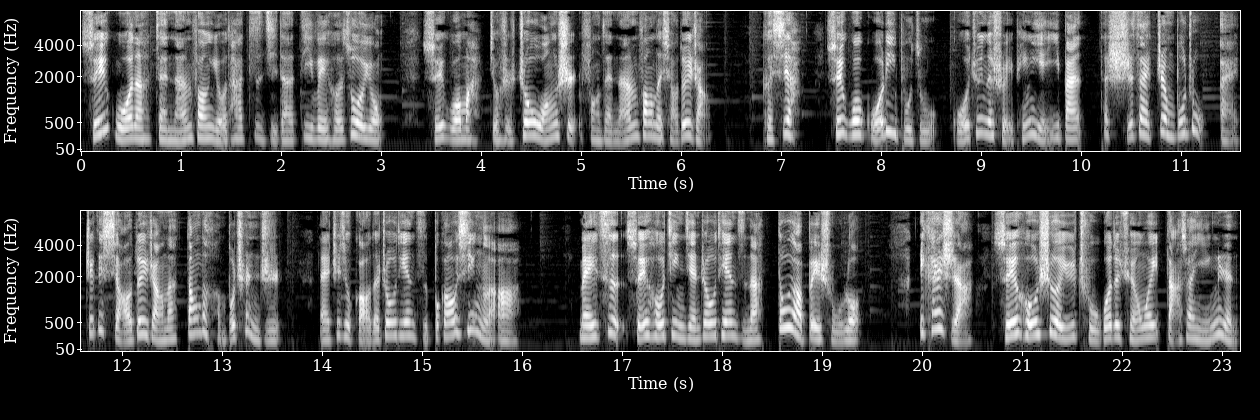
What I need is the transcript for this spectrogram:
隋国呢在南方有他自己的地位和作用。隋国嘛，就是周王室放在南方的小队长。可惜啊，隋国国力不足，国君的水平也一般，他实在镇不住。哎，这个小队长呢，当得很不称职。哎，这就搞得周天子不高兴了啊。每次随侯觐见周天子呢，都要被数落。一开始啊，随侯慑于楚国的权威，打算隐忍。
